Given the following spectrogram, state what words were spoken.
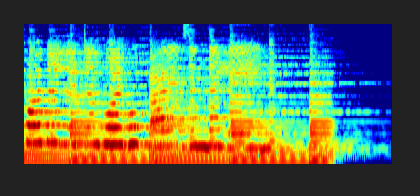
for the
